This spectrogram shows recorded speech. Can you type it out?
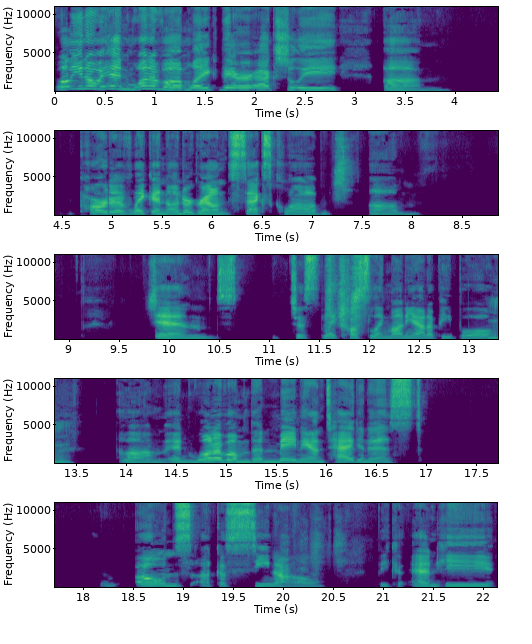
well, you know, in one of them, like they're actually um part of like an underground sex club, um, and just like hustling money out of people. Mhm. Um, and one of them, the main antagonist, owns a casino because and he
